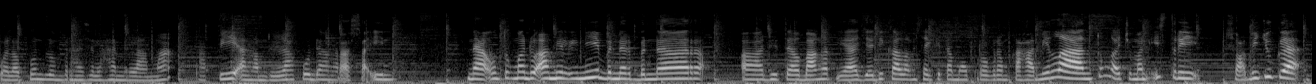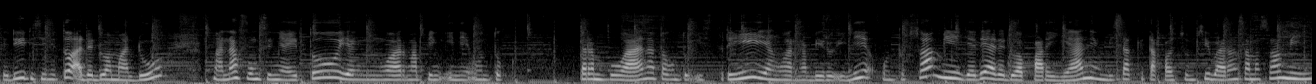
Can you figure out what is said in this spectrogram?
Walaupun belum berhasil hamil lama, tapi alhamdulillah aku udah ngerasain. Nah, untuk madu amil ini bener-bener uh, detail banget ya. Jadi kalau misalnya kita mau program kehamilan tuh nggak cuman istri, suami juga. Jadi di sini tuh ada dua madu mana fungsinya itu yang warna pink ini untuk perempuan atau untuk istri yang warna biru ini untuk suami. Jadi ada dua varian yang bisa kita konsumsi bareng sama suami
